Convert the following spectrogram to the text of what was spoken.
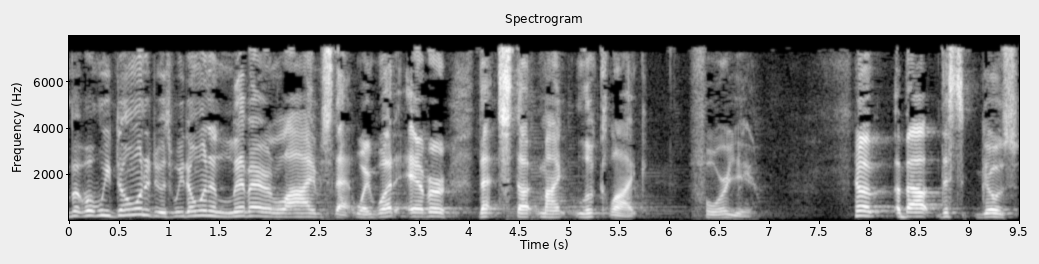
but what we don't want to do is we don't want to live our lives that way, whatever that stuck might look like for you. you know, about this goes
